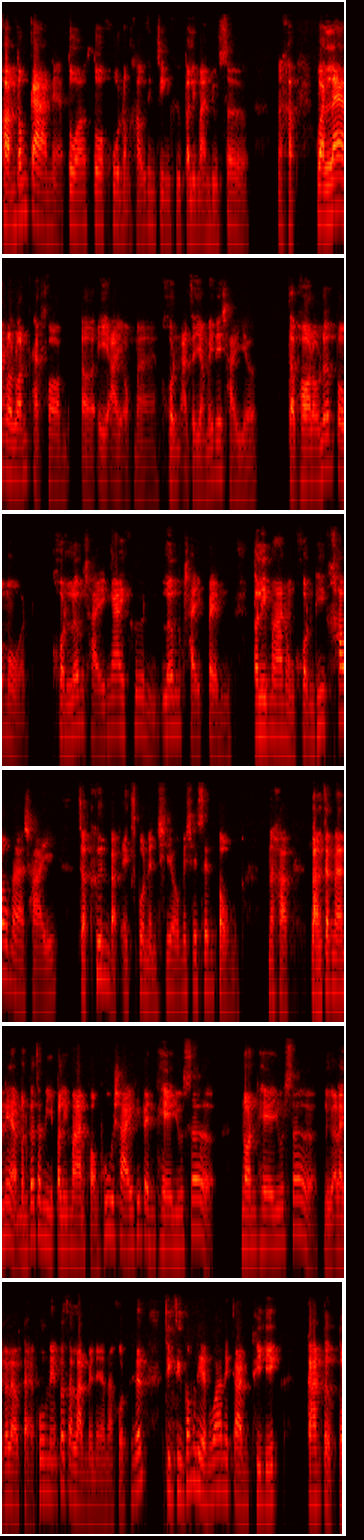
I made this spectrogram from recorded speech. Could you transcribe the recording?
ความต้องการเนี่ยตัวตัวคูณของเขาจริง ๆ คือปริมาณยูสเซอร์นะครับวันแรกเรา launch แพลตฟอร์มเอ่อเอไอออกมา คนอาจจะยังไม่ได้ใช้เยอะ แต่พอเราเริ่มโพรโมตคนเริ่มใช้ง่ายขึ้น เริ่มใช้เป็นปริมาณของคนที่เข้ามาใช้จะขึ้นแบบ exponential ไม่ใช่เส้นตรงนะครับหลังจากนั้นเนี่ยมันก็จะมีปริมาณของผู้ใช้ที่เป็น pay user non pay user หรืออะไรก็แล้วแต่พวกนี้ก็จะรันไปในอนาคต เพราะฉะนั้นจริงๆต้องเรียนว่าในการ predict การเติบโต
